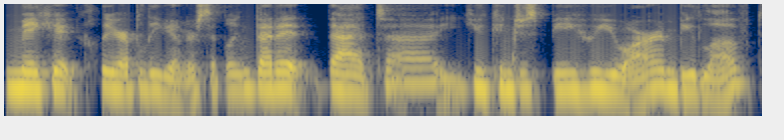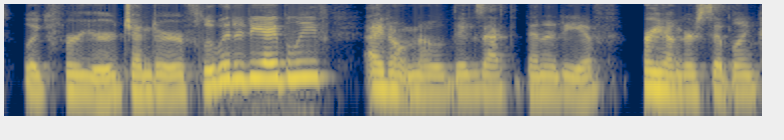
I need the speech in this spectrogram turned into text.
make it clear, I believe younger sibling, that it that uh, you can just be who you are and be loved, like for your gender fluidity. I believe. I don't know the exact identity of her younger sibling,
